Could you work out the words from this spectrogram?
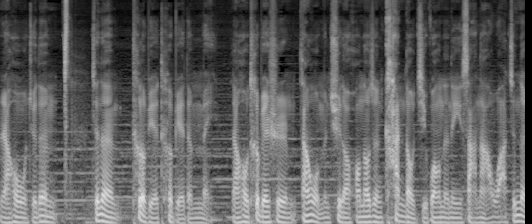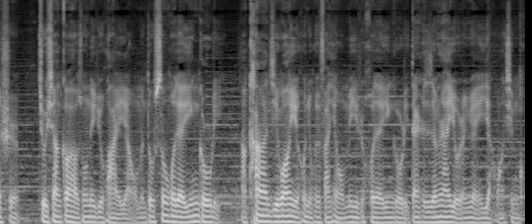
然后我觉得真的特别特别的美。然后特别是当我们去到黄刀镇看到极光的那一刹那，哇，真的是就像高晓松那句话一样，我们都生活在阴沟里。啊，看完极光以后，你会发现我们一直活在阴沟里，但是仍然有人愿意仰望星空，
